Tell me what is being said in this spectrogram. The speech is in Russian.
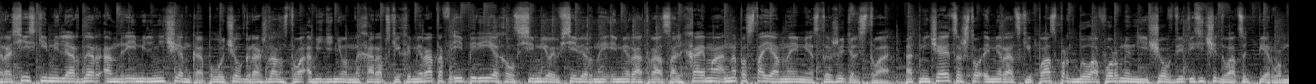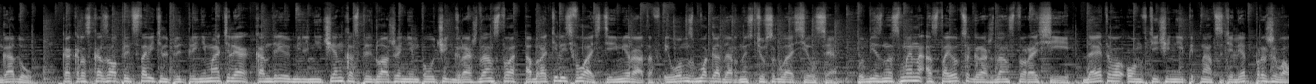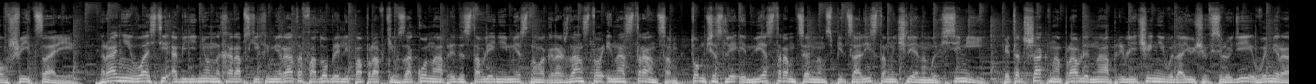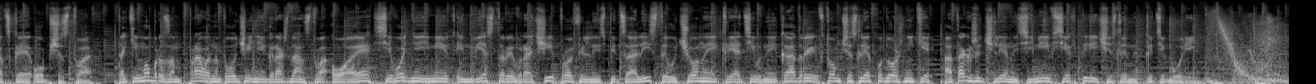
Российский миллиардер Андрей Мельниченко получил гражданство Объединенных Арабских Эмиратов и переехал с семьей в Северный Эмират Рас-Аль-Хайма на постоянное место жительства. Отмечается, что эмиратский паспорт был оформлен еще в 2021 году. Как рассказал представитель предпринимателя, к Андрею Мельниченко с предложением получить гражданство обратились власти Эмиратов, и он с благодарностью согласился. У бизнесмена остается гражданство России. До этого он в течение 15 лет проживал в Швейцарии. Ранее власти Объединенных Арабских Эмиратов одобрили поправки в закон закона о предоставлении местного гражданства иностранцам, в том числе инвесторам, ценным специалистам и членам их семей. Этот шаг направлен на привлечение выдающихся людей в эмиратское общество. Таким образом, право на получение гражданства ОАЭ сегодня имеют инвесторы, врачи, профильные специалисты, ученые, креативные кадры, в том числе художники, а также члены семей всех перечисленных категорий.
